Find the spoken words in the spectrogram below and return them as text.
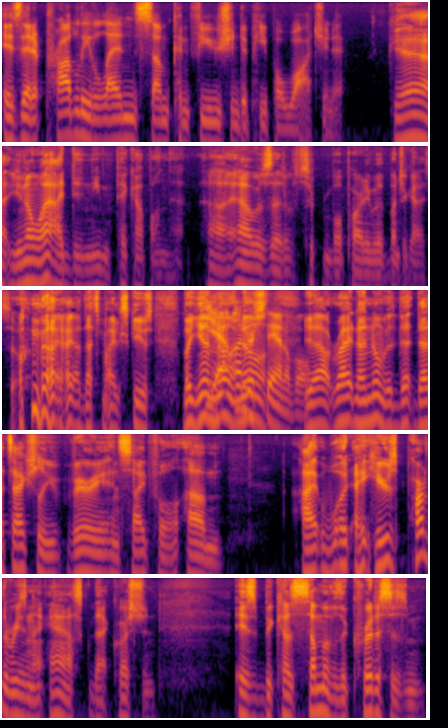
is that it probably lends some confusion to people watching it. Yeah. You know what? I didn't even pick up on that. Uh, I was at a Super Bowl party with a bunch of guys, so that's my excuse. But yeah, Yeah, no, no. understandable. Yeah, right. No, no, but that, that's actually very insightful. Um, I what I- here's part of the reason I asked that question is because some of the criticism,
